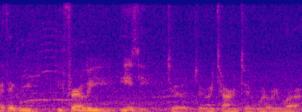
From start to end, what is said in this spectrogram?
I think we'd be fairly easy to, to return to where we were.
